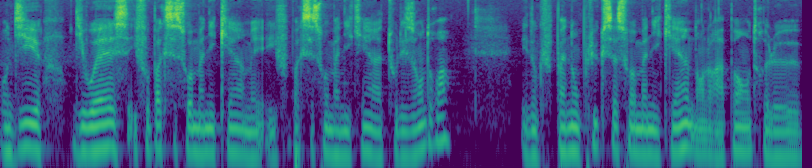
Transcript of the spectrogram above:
on dit, on dit ouais, il faut pas que ce soit manichéen, mais il faut pas que ce soit manichéen à tous les endroits. Et donc, il faut pas non plus que ça soit manichéen dans le rapport entre le,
